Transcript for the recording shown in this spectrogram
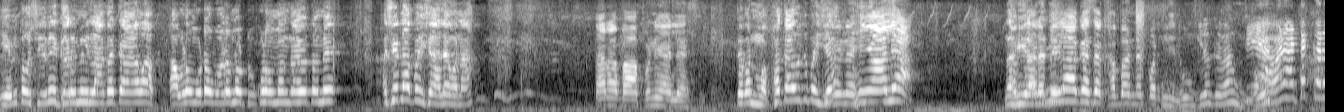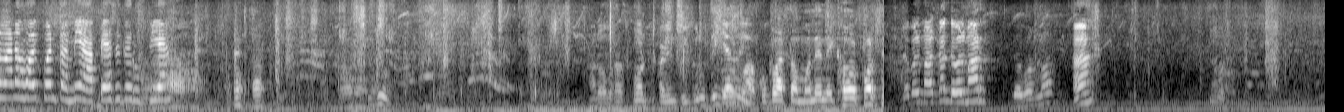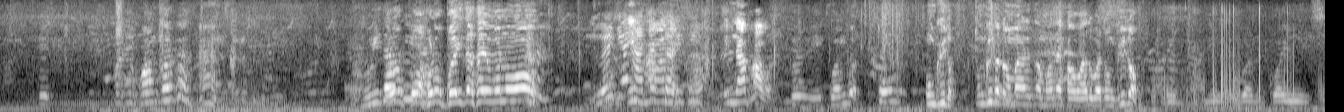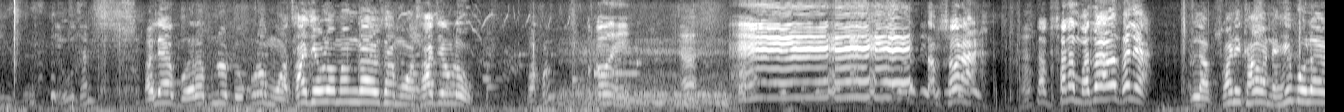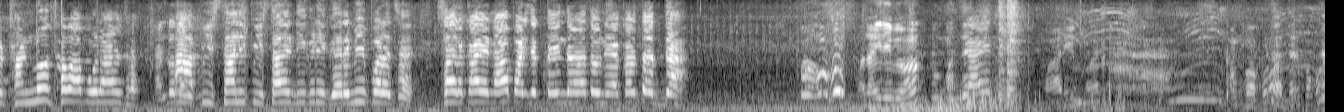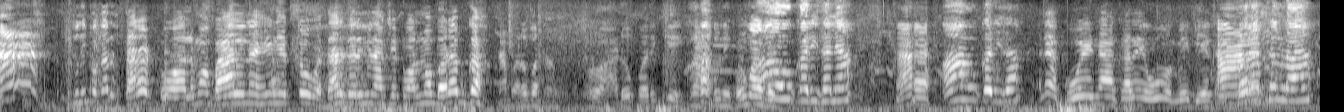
એવી તો શેરી ગરમી લાગે છે આવા આવડો મોટો બરફનો ટુકડો મંગાવ્યો તમે? આ કેટલા પૈસા આલ્યાવાના તારા બાપને આલ્યા છે. તે પણ મફત આવ્યું પૈસા? નહીં આલ્યા. નહીં આલે તે? લાગે છે ખબર નહીં પડતી. ઊંઘી કેવા તે આવા નાટક કરવાના હોય પણ તમે આપ્યા છે તો રૂપિયા. હાલો બસ ઠરીને થઈ જશે નહીં ખબર પડશે ડબલ માર કર ડબલ માર? ડબલમાં? હા? પણ એક કર કે? હા. પેલો પહોળું ભાઈ જાય એવાનો. ના ફાવે તો એક કામ કર ઊંઘી જાઓ, ઊંઘી દો તમારે તમને ખાવા દો ઊંઘી જાઓ. કોઈ એવું છે અલ્યા બરફનો ટુકડો મોથા જેવડો મંગાયો છે મોથા જેવડો. કહો નહીં તપસોના તપસોના મજા આવે છે લ્યા લપસણી ખાવા નહીં બોલાયો ઠંડો થવા બોલાયો છે આ. પિસ્તાલીસ પિસ્તાલીસ ડિગ્રી ગરમી પર છે સરકારે ના પાડી છે ત્રણ દાડા તો નીકળતા જ ના બનાવી દેવી હો મજા આવે ને? મારી મજા પકડો અધર પકડો તું નહીં પકડ તારા ટોલમાં બાલ નહીં ને તો વધારે ગરમી લાગશે ટોલમાં બરફ ગા ના બરોબર થોડો આડો પરી કે આડો નહીં પણ મારે કરી છે લ્યા? હા હું કરી છે? અને કોઈ ના કરે ઓ મે બે. બરફ કેમ લાયા?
